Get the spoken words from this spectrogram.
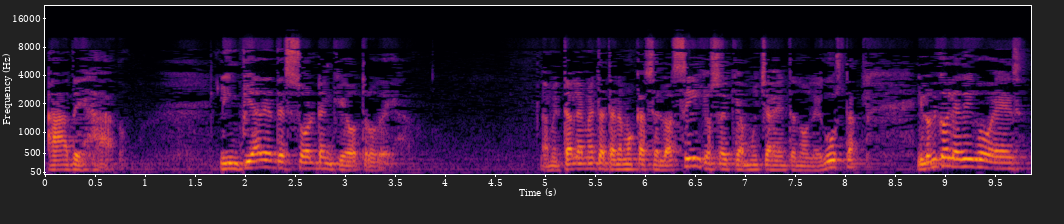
ha dejado, limpiar el desorden que otro deja. Lamentablemente tenemos que hacerlo así, yo sé que a mucha gente no le gusta, y lo único que le digo es,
